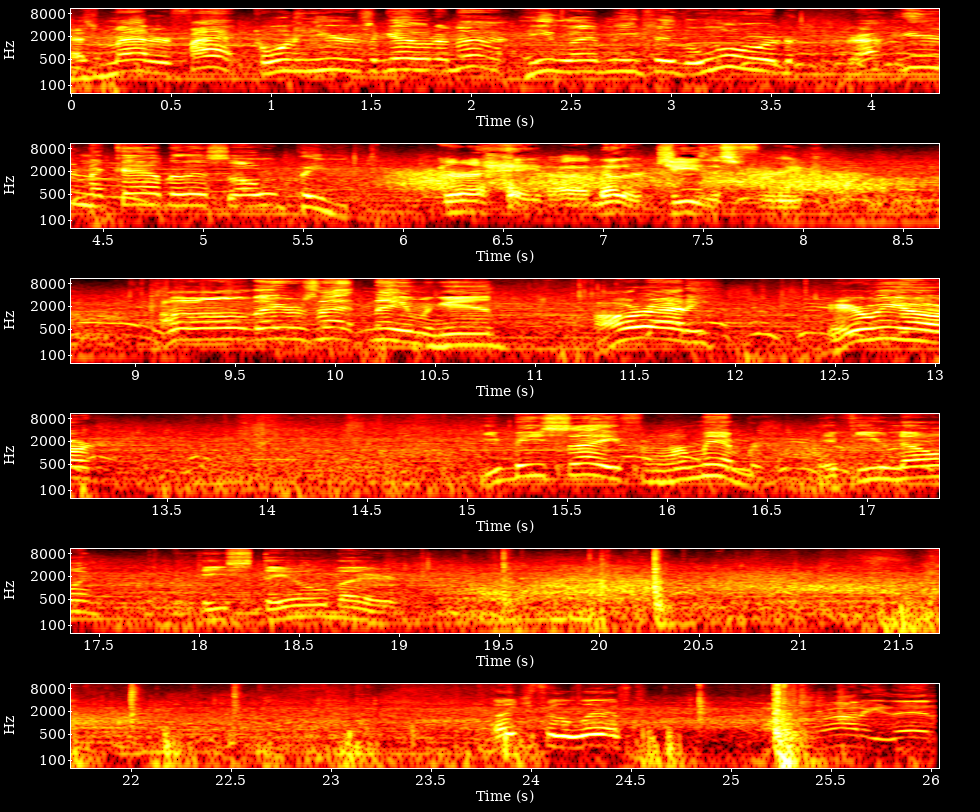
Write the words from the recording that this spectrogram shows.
As a matter of fact, 20 years ago tonight, he led me to the Lord right here in the cab of this old Pete. Great, another Jesus freak. Oh, there's that name again. Alrighty, here we are. You be safe and remember, if you know him, he's still there. Thank you for the lift. Then.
